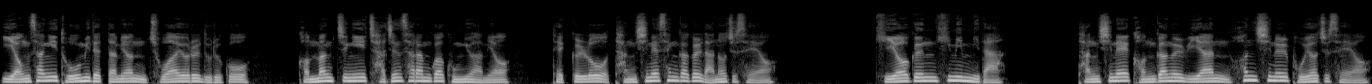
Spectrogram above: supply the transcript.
이 영상이 도움이 됐다면 좋아요를 누르고 건망증이 잦은 사람과 공유하며 댓글로 당신의 생각을 나눠주세요. 기억은 힘입니다. 당신의 건강을 위한 헌신을 보여주세요.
